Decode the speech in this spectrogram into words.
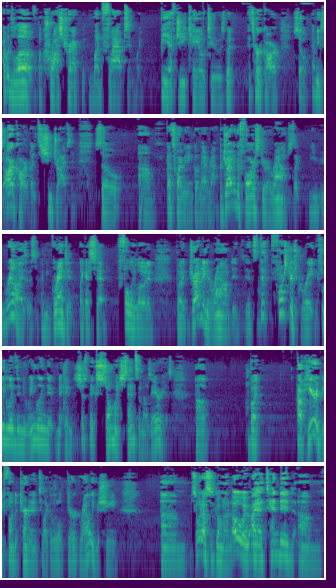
I would love a Crosstrek with mud flaps and like BFG KO2s, but it's her car. So I mean it's our car, but she drives it. So um, that's why we didn't go that route. But driving the Forester around, just like you realize this. I mean, granted, like I said, fully loaded, but driving it around, it, it's the Forester's great. If we lived in New England, it, it just makes so much sense in those areas. Uh, but out here it'd be fun to turn it into like a little dirt rally machine. Um, so what else is going on? Oh, I attended um,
